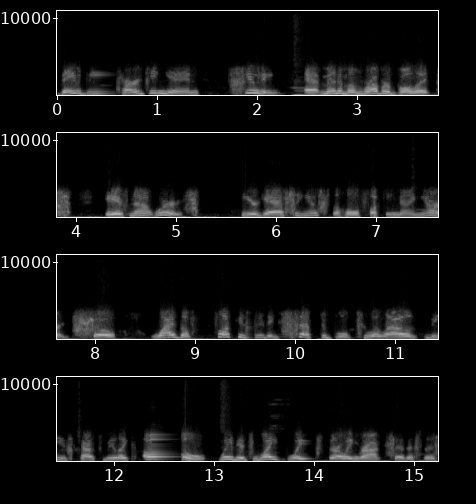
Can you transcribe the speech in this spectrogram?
They would be charging in, shooting at minimum rubber bullets, if not worse tear gassing us the whole fucking nine yards. So why the fuck is it acceptable to allow these cops to be like, oh, wait, it's white boys throwing rocks at us this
